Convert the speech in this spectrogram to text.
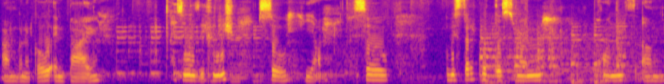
I'm gonna go and buy as soon as they finish. So yeah. So we started with this one Pond's um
